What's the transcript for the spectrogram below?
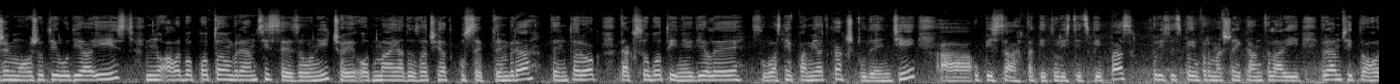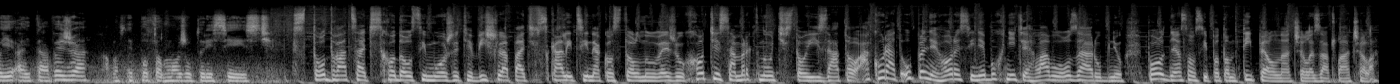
že môžu tí ľudia ísť. No alebo potom v rámci sezóny, čo je od mája do začiatku septembra tento rok, tak v soboty, nedele sú vlastne v pamiatkách študenti a kúpi sa taký turistický pas v turistickej informačnej kancelárii. V rámci toho je aj tá väža a vlastne potom môžu turisti ísť. 120 schodov si môžete vyšľapať v skalici na kostolnú väžu. Chodte sa mrknúť, stojí za to. Akurát úplne hore si nebuchnite hlavu o zárubňu. Pol dňa som si potom typel na čele zatláčala.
